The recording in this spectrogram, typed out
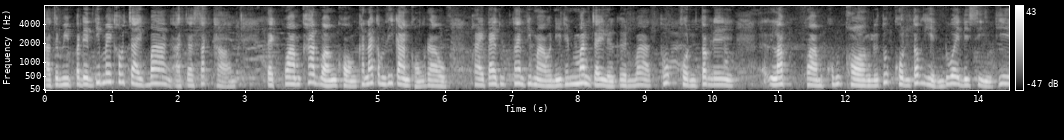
อาจจะมีประเด็นที่ไม่เข้าใจบ้าง อาจจะซักถาม แต่ความคาดหวังของคณะกรรมการของเรา ภายใต้ทุกท่านที่มาวันนี้ท่านมั่นใจเหลือเกินว่าทุกคนต้องได้รับความคุ้มครองหรือทุกคนต้องเห็นด้วยในสิ่งที่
